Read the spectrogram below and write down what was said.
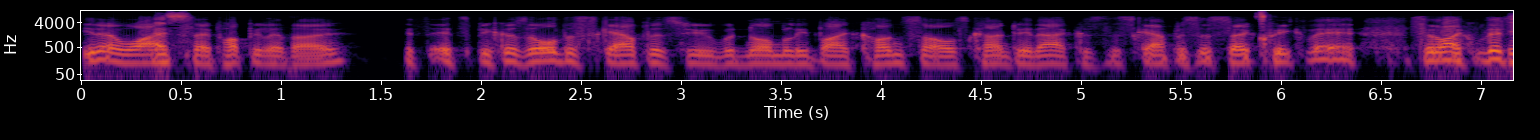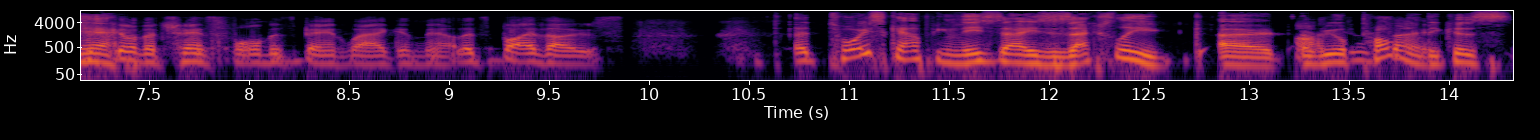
You know why That's- it's so popular though? It's, it's because all the scalpers who would normally buy consoles can't do that because the scalpers are so quick there. So like, let's Yeah. just get on the Transformers bandwagon now. Let's buy those. Uh, toy scalping these days is actually a, a Oh, real problem insane. because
